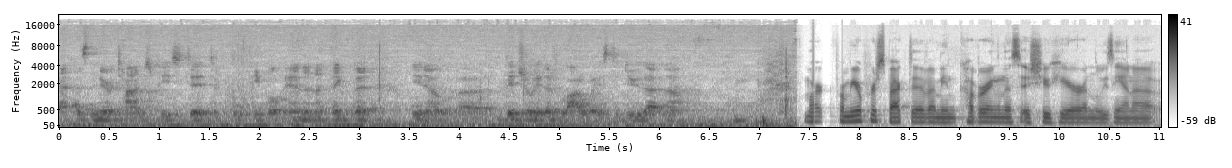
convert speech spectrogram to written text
as the New York Times piece did to pull people in, and I think that you know, uh, digitally, there's a lot of ways to do that now. Mark, from your perspective, I mean, covering this issue here in Louisiana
